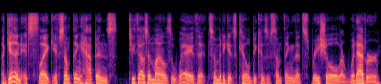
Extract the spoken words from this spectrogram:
again, it's like if something happens 2000 miles away that somebody gets killed because of something that's racial or whatever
